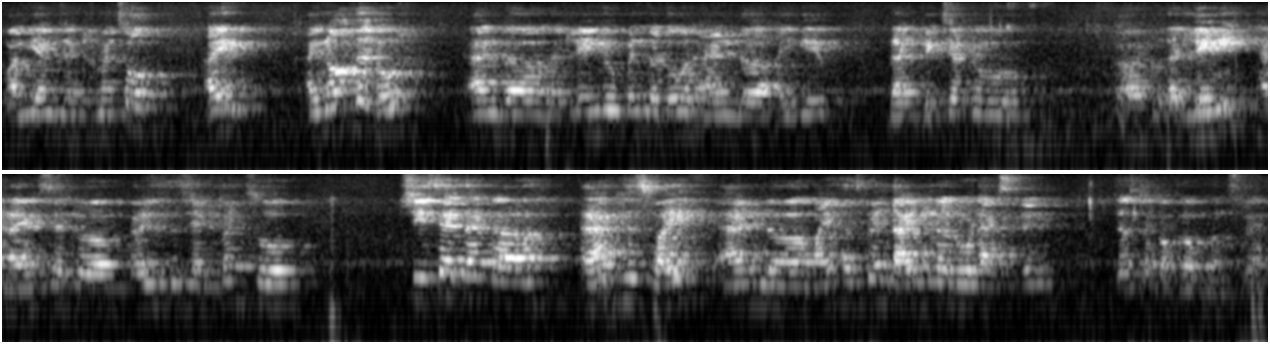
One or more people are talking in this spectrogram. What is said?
one young gentleman. So I, I knocked the door and uh, that lady opened the door and uh, I gave that picture to uh, to that lady and I said, where is this gentleman? So she said that uh, I am his wife and my husband died in a road accident just a couple of months back.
